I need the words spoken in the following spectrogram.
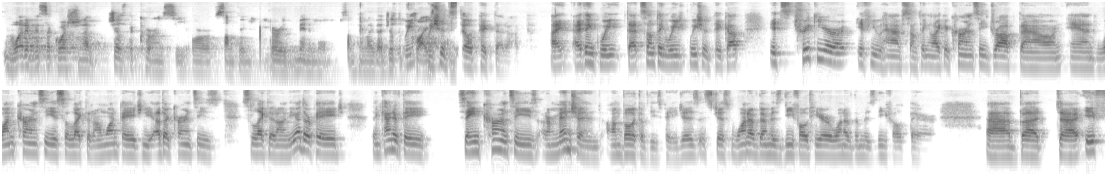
What if it's a question of just the currency or something very minimal, something like that, just the we, price? We should still pick that up. I, I think we that's something we, we should pick up. It's trickier if you have something like a currency drop down and one currency is selected on one page and the other currency is selected on the other page, then kind of the same currencies are mentioned on both of these pages. It's just one of them is default here, one of them is default there. Uh, but uh, if,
